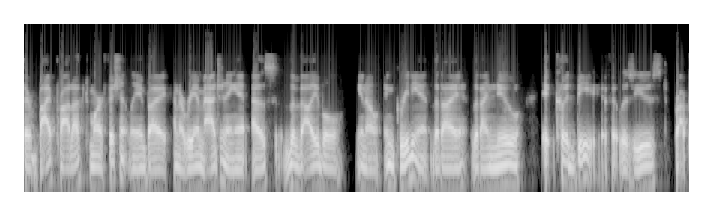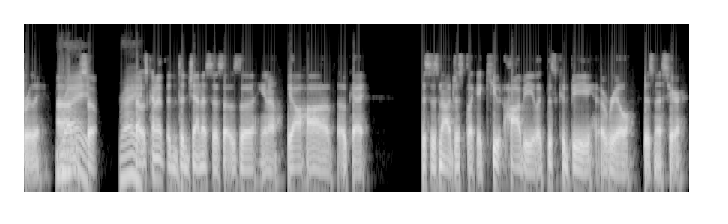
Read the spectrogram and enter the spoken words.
their byproduct more efficiently by kind of reimagining it as the valuable, you know, ingredient that I that I knew it could be if it was used properly. Um, Right. So right. that was kind of the, the genesis. That was the you know the aha of okay, this is not just like a cute hobby. Like this could be a real business here.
